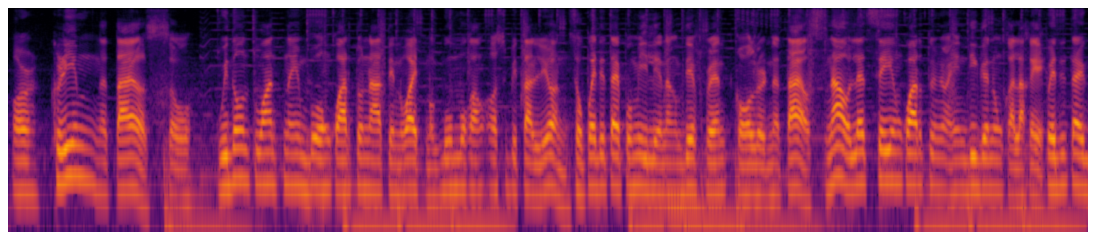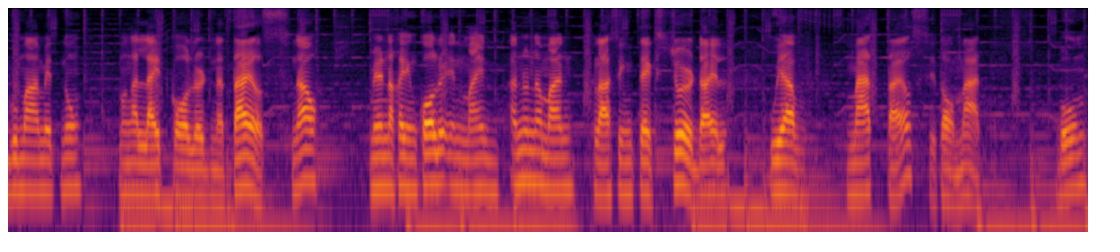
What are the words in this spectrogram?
or cream na tiles. So, we don't want na yung buong kwarto natin white. Magbumukhang hospital yon. So, pwede tayo pumili ng different color na tiles. Now, let's say yung kwarto nyo hindi ganun kalaki. Pwede tayo gumamit ng mga light colored na tiles. Now, meron na kayong color in mind. Ano naman, klaseng texture dahil we have matte tiles. Ito, matte. Boom.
